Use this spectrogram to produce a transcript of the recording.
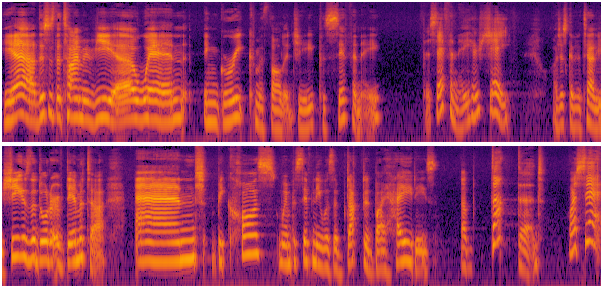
Yeah, this is the time of year when, in Greek mythology, Persephone, Persephone, who's she? I was just going to tell you, she is the daughter of Demeter, and because when Persephone was abducted by Hades, Abducted? What's that?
